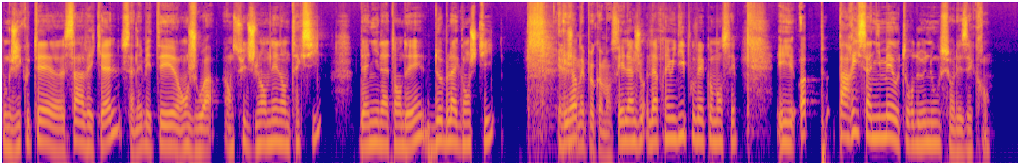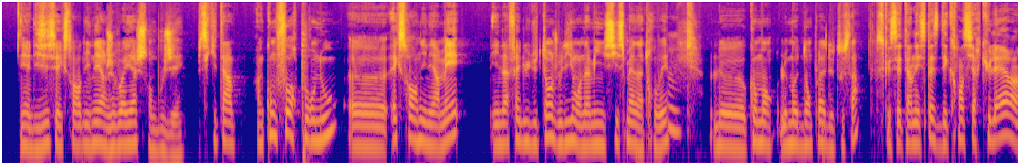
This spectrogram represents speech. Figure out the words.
Donc j'écoutais ça avec elle, ça les mettait en joie. Ensuite je l'emmenais dans le taxi, Danny l'attendait, deux blagues en ch'ti. Et, la journée peut commencer. Et l'après-midi pouvait commencer. Et hop, Paris s'animait autour de nous sur les écrans. Et elle disait c'est extraordinaire, je voyage sans bouger. Ce qui était un, confort pour nous euh, extraordinaire. Mais il a fallu du temps, je vous dis, on a mis six semaines à trouver mm. le comment, le mode d'emploi de tout ça. Parce que c'est un espèce d'écran circulaire.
